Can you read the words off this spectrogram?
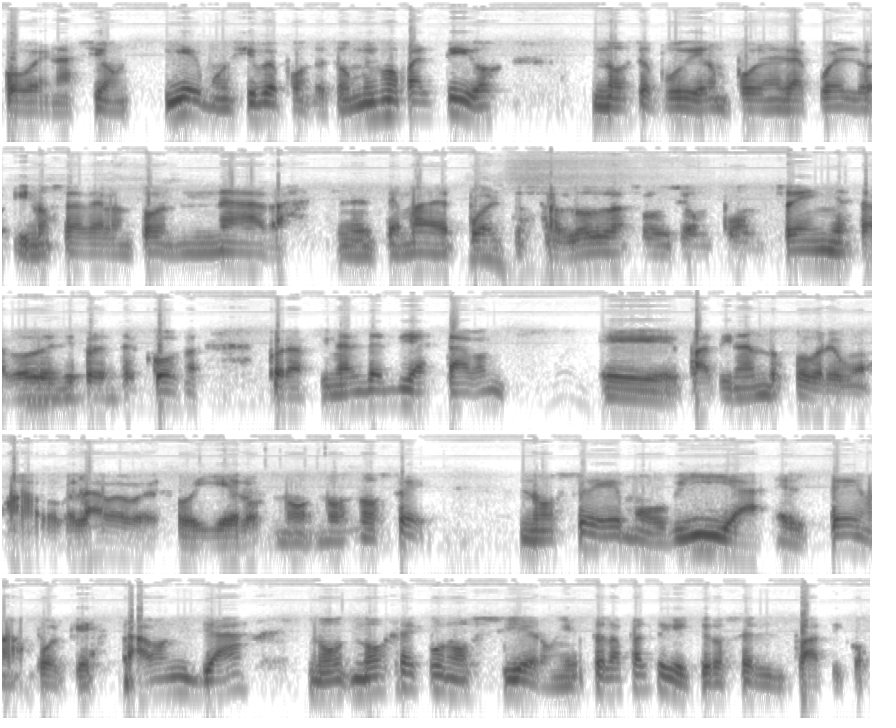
Gobernación y el municipio de Ponce, un mismo partido, no se pudieron poner de acuerdo y no se adelantó nada en el tema del puerto. Se habló de una solución ponceña, se habló de diferentes cosas, pero al final del día estaban eh, patinando sobre mojado, ¿verdad? Sobre hielo. No, no, no sé no se movía el tema porque estaban ya, no, no reconocieron, y esta es la parte que quiero ser enfático,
